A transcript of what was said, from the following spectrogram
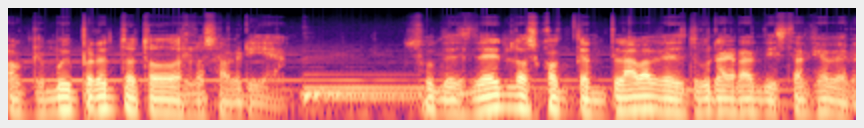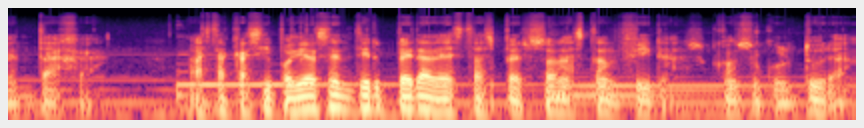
aunque muy pronto todos lo sabrían. Su desdén los contemplaba desde una gran distancia de ventaja, hasta casi podía sentir pena de estas personas tan finas, con su cultura,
